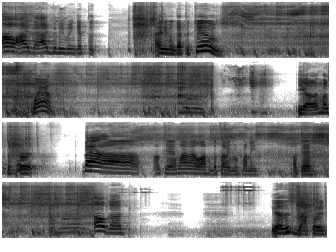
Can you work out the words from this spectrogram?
Oh, I, I didn't even get to. I didn't even get to choose. Lance. Yeah, that must have hurt. Ah! Okay, why am I laughing? That's not even funny. Okay. Oh god. Yeah, this is awkward.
